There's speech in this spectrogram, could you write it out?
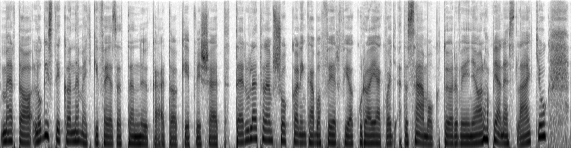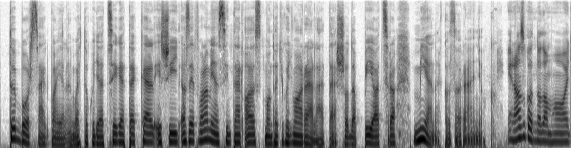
mert a logisztika nem egy kifejezetten nők által képviselt terület, hanem sokkal inkább a férfiak uralják, vagy hát a számok törvénye alapján ezt látjuk több országban jelen vagytok ugye a cégetekkel, és így azért valamilyen szinten azt mondhatjuk, hogy van rálátásod a piacra. Milyenek az arányok? Én azt gondolom, hogy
